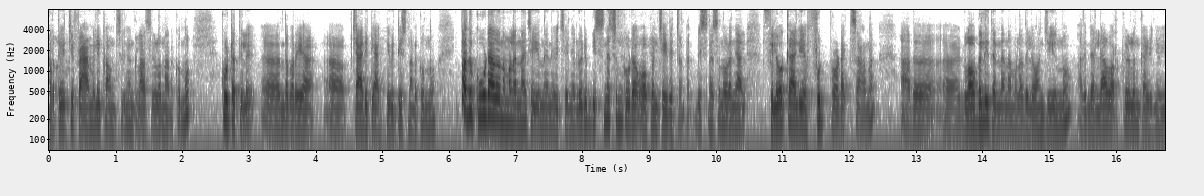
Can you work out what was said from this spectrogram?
പ്രത്യേകിച്ച് ഫാമിലി കൗൺസിലിങ്ങും ക്ലാസ്സുകളും നടക്കുന്നു. കൂട്ടത്തിൽ എന്താ പറയുക ചാരിറ്റി ആക്ടിവിറ്റീസ് നടക്കുന്നു. ഇപ്പോൾ അത് കൂടാതെ നമ്മൾ എന്നാ ചെയ്യുന്നതെന്ന് വെച്ച് കഴിഞ്ഞാൽ ഒരു ബിസിനസ്സും കൂടെ ഓപ്പൺ ചെയ്തിട്ടുണ്ട്. ബിസിനസ് എന്ന് പറഞ്ഞാൽ ഫിലോക്കാലിയ ഫുഡ് പ്രൊഡക്ട്സ് ആണ്. അത് ഗ്ലോബലി തന്നെ നമ്മളത് ലോഞ്ച് ചെയ്യുന്നു. അതിന്റെ എല്ലാ വർക്കുകളും കഴിഞ്ഞു. ഈ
